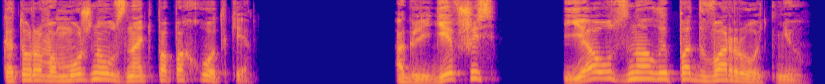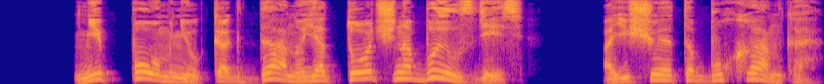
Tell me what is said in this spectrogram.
которого можно узнать по походке. Оглядевшись, я узнал и подворотню. Не помню, когда, но я точно был здесь. А еще это буханка.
